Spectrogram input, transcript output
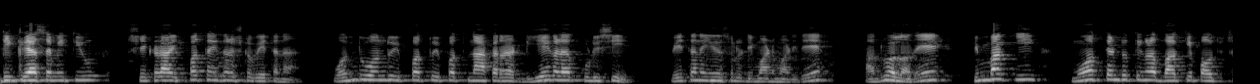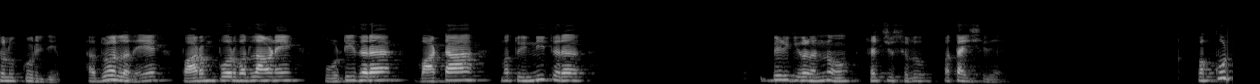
ಜಂಟಿ ಕ್ರಿಯಾ ಸಮಿತಿಯು ಶೇಕಡಾ ಇಪ್ಪತ್ತೈದರಷ್ಟು ವೇತನ, ಒಂದು ಒಂದು ಇಪ್ಪತ್ತು ಇಪ್ಪತ್ನಾಲ್ಕರ ಡಿಎಗಳ ಕೂಡಿಸಿ ವೇತನ ಏರಿಸಲು ಡಿಮಾಂಡ್ ಮಾಡಿದೆ. ಅದು ಅಲ್ಲದೆ, ಹಿಂಬಾಕಿ ಮೂವತ್ತೆಂಟು ತಿಂಗಳ ಬಾಕಿ ಪಾವತಿಸಲು ಕೋರಿದೆ. ಅದು ಅಲ್ಲದೆ ಫಾರಂ ಫೋರ್ ಬದಲಾವಣೆ ಓಟಿ ದರ, ಬಾಟಾ ಮತ್ತು ಇನ್ನಿತರ ಬೇಡಿಕೆಗಳನ್ನು ಹೆಚ್ಚಿಸಲು ಒತ್ತಾಯಿಸಿದೆ. ಒಕ್ಕೂಟ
